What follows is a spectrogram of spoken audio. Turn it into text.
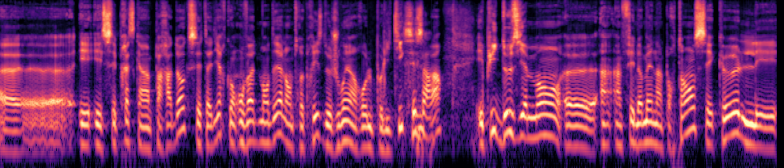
Euh, et, et c'est presque un paradoxe, c'est-à-dire qu'on va demander à l'entreprise de jouer un rôle politique. C'est ça. Et puis deuxièmement, euh, un, un, phénomène important, c'est que les,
